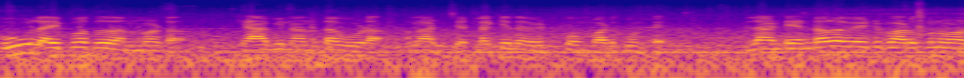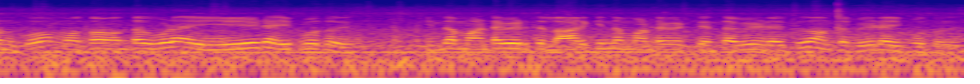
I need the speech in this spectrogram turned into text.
కూల్ అయిపోతుంది అనమాట క్యాబిన్ అంతా కూడా. అలాంటి చెట్ల కింద పెట్టుకొని పడుకుంటే. ఇలాంటి ఎండలో పెట్టి పడుకున్నాం అనుకో మొత్తం అంతా కూడా వేడి అయిపోతుంది. కింద మంట పెడితే లారీ కింద మంట పెడితే ఎంత వేడి అవుతుందో అంత వేడి అయిపోతుంది.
